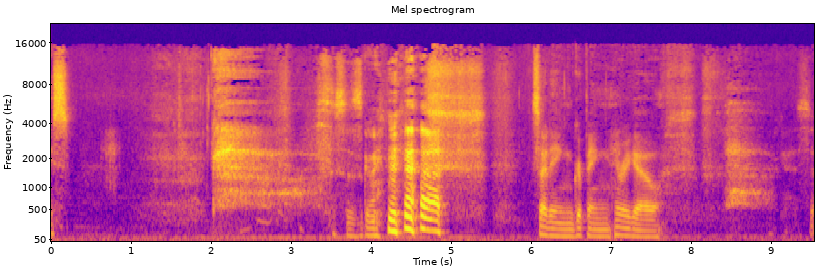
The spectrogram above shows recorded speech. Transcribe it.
Nice. This is going. Exciting, gripping. Here we go. so.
